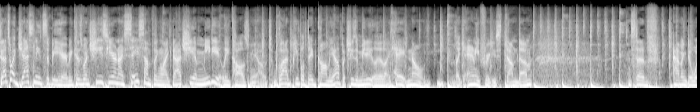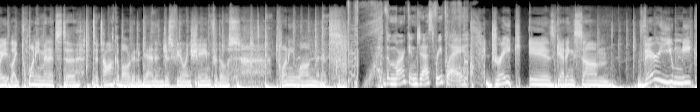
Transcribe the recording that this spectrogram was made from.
See, that's why Jess needs to be here because when she's here and I say something like that, she immediately calls me out. I'm glad people did call me out, but she's immediately like, hey, no, like antifreeze, dum dum. Instead of having to wait like 20 minutes to, to talk about it again and just feeling shame for those 20 long minutes. The Mark and Jess replay. Drake is getting some very unique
